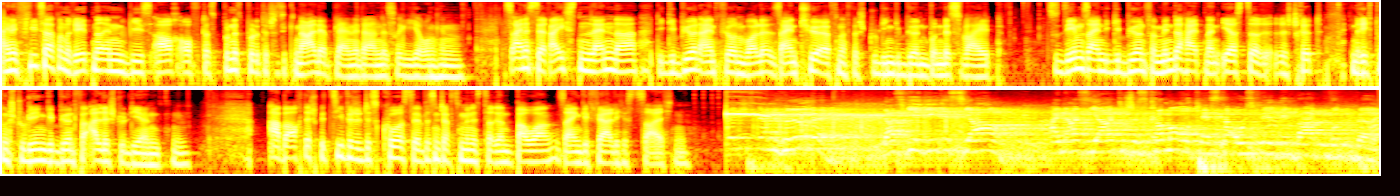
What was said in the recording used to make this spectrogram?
Eine Vielzahl von Rednerinnen wies auch auf das bundespolitische Signal der Pläne der Landesregierung hin. Dass eines der reichsten Länder die Gebühren einführen wolle, sei ein Türöffner für Studiengebühren bundesweit. Zudem seien die Gebühren für Minderheiten ein erster Schritt in Richtung Studiengebühren für alle Studierenden. Aber auch der spezifische Diskurs der Wissenschaftsministerin Bauer sei ein gefährliches Zeichen. Wenn ich dann höre, dass wir jedes Jahr ein asiatisches Kammerorchester ausbilden in Baden-Württemberg,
